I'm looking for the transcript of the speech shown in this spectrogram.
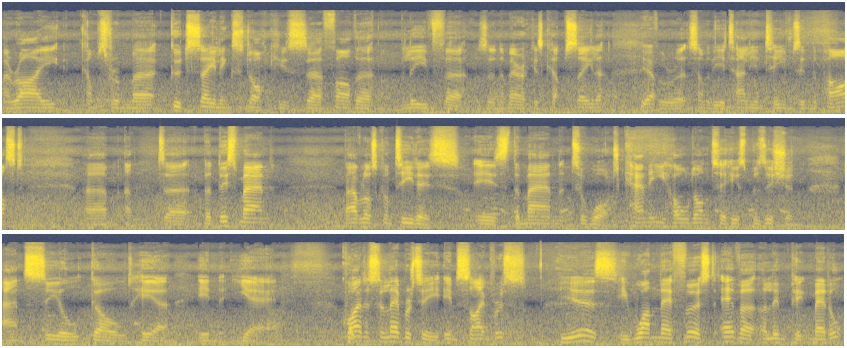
Marrai comes from uh, good sailing stock. His uh, father, I believe, uh, was an America's Cup sailor yep. for uh, some of the Italian teams in the past. Um, and uh, But this man, Pavlos Kontides, is the man to watch. Can he hold on to his position and seal gold here in Hyères? Quite a celebrity in Cyprus. Yes. He won their first ever Olympic medal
